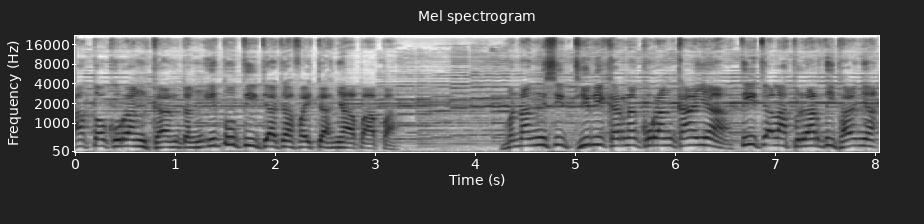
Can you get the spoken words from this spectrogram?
atau kurang ganteng itu tidak ada faedahnya apa-apa. Menangisi diri karena kurang kaya tidaklah berarti banyak.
